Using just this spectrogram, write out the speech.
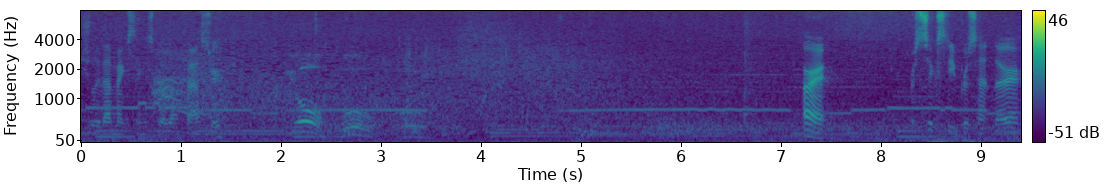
Usually that makes things go a lot faster. Alright. We're 60% there.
